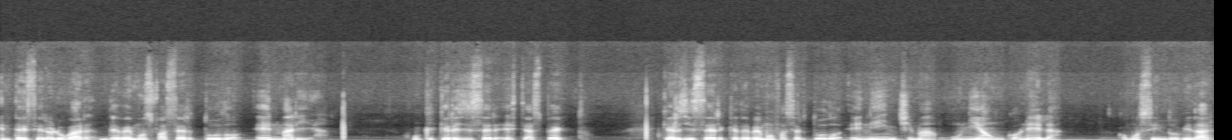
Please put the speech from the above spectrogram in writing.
Em terceiro lugar, devemos fazer tudo em Maria. O que quer dizer este aspecto? Quer dizer que devemos fazer tudo em íntima união com ela, como sem duvidar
